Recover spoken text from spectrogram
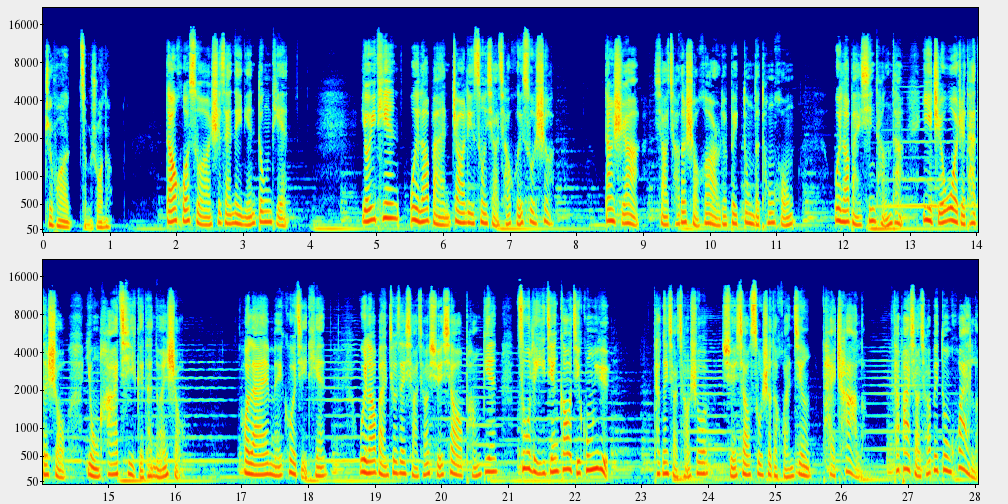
这话怎么说呢？导火索是在那年冬天，有一天，魏老板照例送小乔回宿舍。当时啊，小乔的手和耳朵被冻得通红，魏老板心疼他，一直握着他的手，用哈气给他暖手。后来没过几天，魏老板就在小乔学校旁边租了一间高级公寓。他跟小乔说：“学校宿舍的环境太差了，他怕小乔被冻坏了，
